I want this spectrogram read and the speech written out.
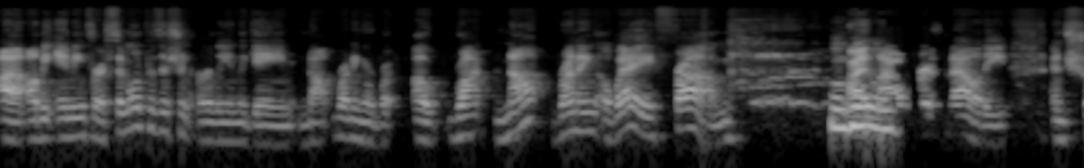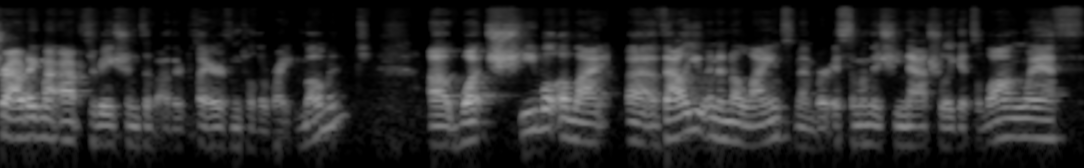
Uh, I'll be aiming for a similar position early in the game, not running a, run, not running away from mm-hmm. my loud personality and shrouding my observations of other players until the right moment. Uh, what she will align uh, value in an alliance member is someone that she naturally gets along with,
